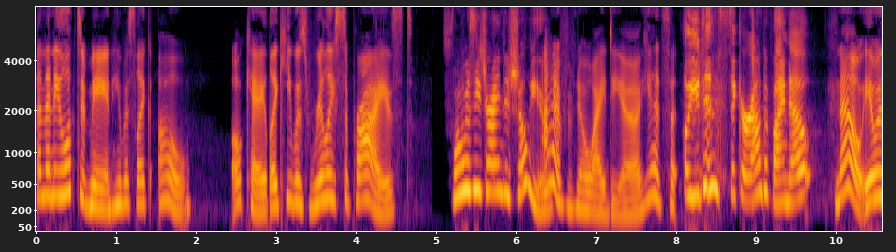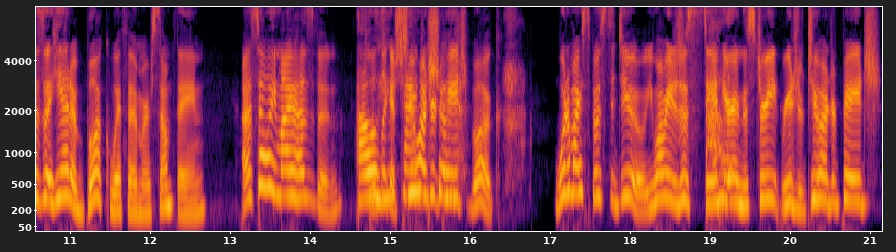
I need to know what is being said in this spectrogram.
and then he looked at me and he was like, "Oh, okay." Like he was really surprised. What was he trying to show you I have no idea. He had su- oh you didn't stick around to find out no. It was a, he had a book with him or something. I was telling my husband. Oh, it was like was a trying two to hundred show you- page book. What am I supposed to do? You want me to just stand here in the street, read your two hundred page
